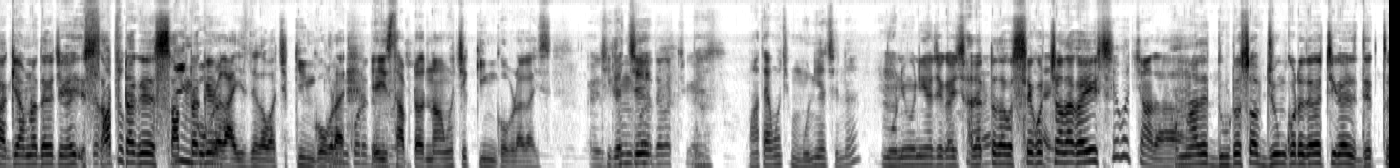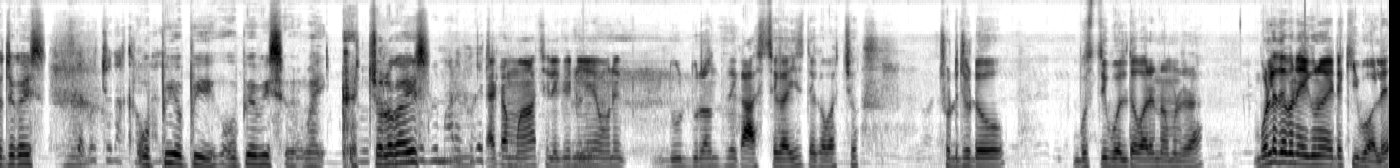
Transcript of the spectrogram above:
থাকে আমরা গাইস সাপটাকে সাপটাকে গাইস দেখা পাচ্ছে কিং কোবরা। এই সাপটার নাম হচ্ছে কিং কোবরা গাইস ঠিক আছে। মাথায় মনে হচ্ছে মনি আছে না? মনি মনি আছে গাইস আর একটা দেখো শেখর চাঁদা গাইস সে করছে চাঁদা আপনাদের দুটো সব জুম করে দেখাচ্ছি গাইস দেখতে হচ্ছে গাইস ওপি ওপি ওপি ওপি ভাই। চলো গাইস একটা মা ছেলেকে নিয়ে অনেক দূর দূরান্ত থেকে আসছে গাইস দেখা পাচ্ছ? ছোট ছোট বস্তি বলতে পারেন আমরা বলে দেবেন এইগুলো এটা কি বলে?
